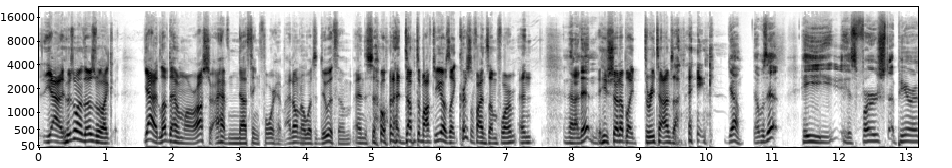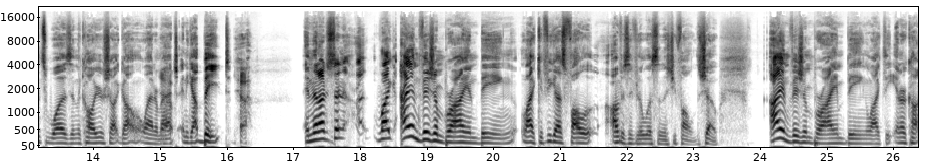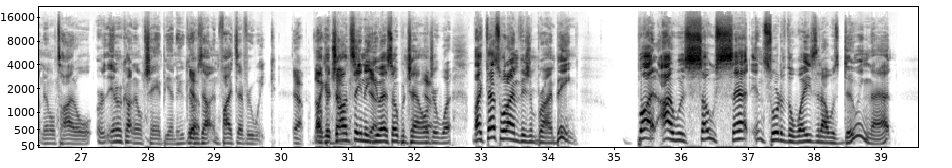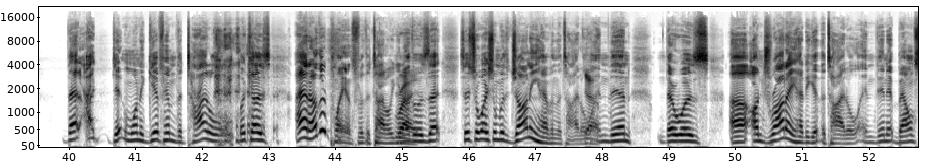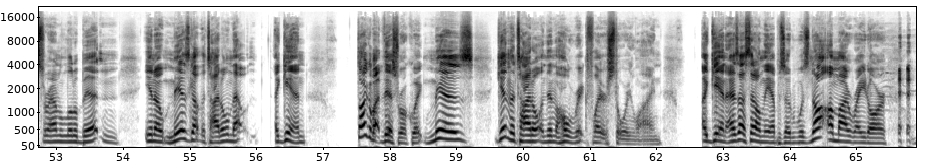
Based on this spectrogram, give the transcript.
yeah, who's one of those where like, yeah, I'd love to have him on my roster. I have nothing for him. I don't know what to do with him. And so when I dumped him off to you, I was like, Chris will find something for him. And and then I didn't. he showed up like three times, I think. Yeah, that was it. He his first appearance was in the Call Your Shot Gauntlet ladder match, and he got beat. Yeah. And then I just didn't uh, like I envision Bryan being like if you guys follow obviously if you're listening to this you follow the show. I envision Bryan being like the Intercontinental title or the Intercontinental champion who goes out and fights every week. Yeah. Like a John Cena Yeah. US Open Challenge Yeah. or what. Like that's what I envision Bryan being. But I was so set in sort of the ways that I was doing that that I didn't want to give him the title because I had other plans for the title. You know, Right. there was that situation with Johnny having the title, Yeah. and then there was uh, Andrade had to get the title, and then it bounced around a little bit, and you know, Miz got the title, and that again. Talk about this real quick. Miz getting the title, and then the whole Ric Flair storyline. Again, as I said on the episode, was not on my radar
